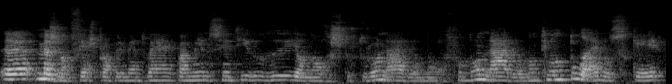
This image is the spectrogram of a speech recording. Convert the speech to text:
Uh, mas não fez propriamente bem à economia no sentido de ele não reestruturou nada, ele não refundou nada, ele não tinha um plano sequer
